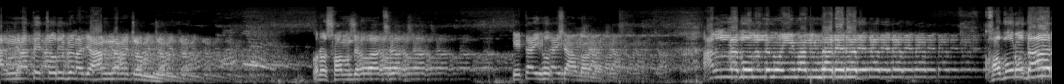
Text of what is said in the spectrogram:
জান্নাতে চলবে না জাহান্নামে চলবে? কোনো সন্দেহ আছে? এটাই হচ্ছে আমার আল্লাহ বললেন ওই ইমানদারেরা, খবরদার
